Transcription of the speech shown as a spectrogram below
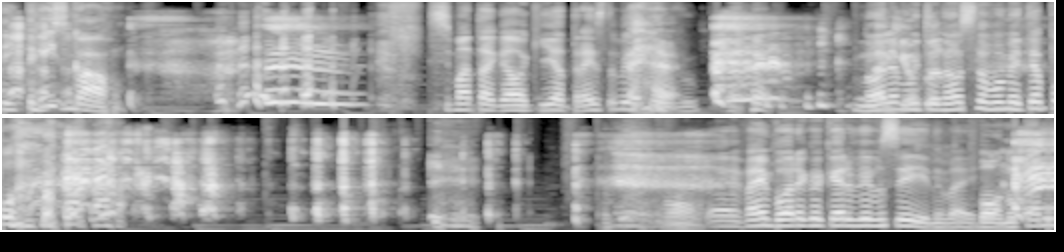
tem três carros. Esse matagal aqui atrás também é bom, viu? Não olha Aqui eu muito tô- não, senão eu vou meter a porra. É, vai embora que eu quero ver você indo, vai. Bom, não quero.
